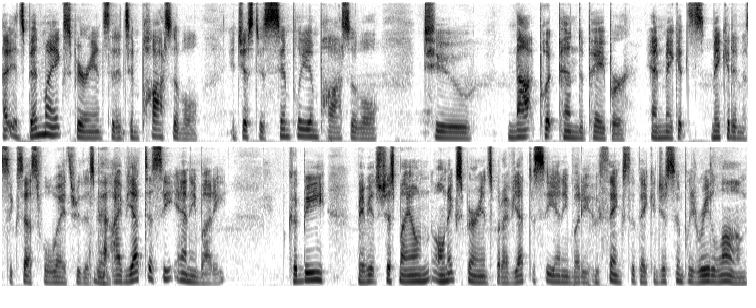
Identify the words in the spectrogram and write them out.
I, it's been my experience that it's impossible. It just is simply impossible to not put pen to paper and make it make it in a successful way through this path. I've yet to see anybody could be maybe it's just my own own experience but i've yet to see anybody who thinks that they can just simply read along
